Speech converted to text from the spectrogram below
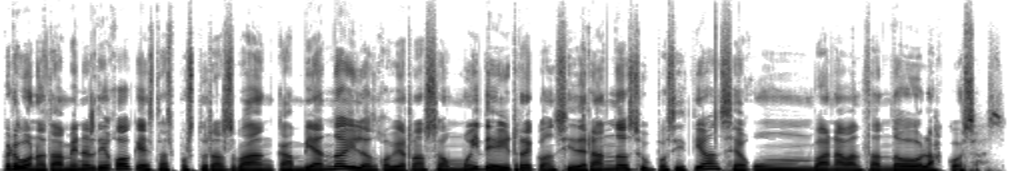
Pero bueno, también os digo que estas posturas van cambiando y los gobiernos son muy de ir reconsiderando su posición según van avanzando las cosas.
